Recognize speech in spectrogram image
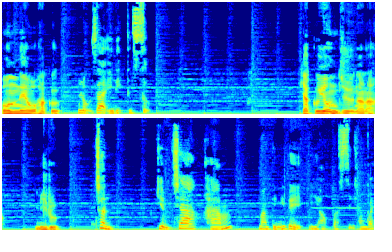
本音を吐く lộ ra ý định thực sự 147見る trần kiểm tra khám mang tính về y học bác sĩ khám bệnh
